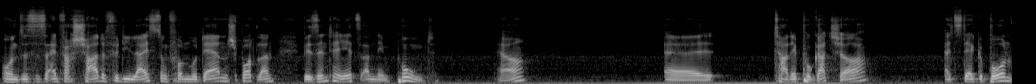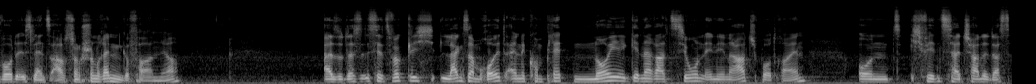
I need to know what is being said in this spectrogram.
Und es ist einfach schade für die Leistung von modernen Sportlern. Wir sind ja jetzt an dem Punkt, ja. Äh, Tadej Pogacar, als der geboren wurde, ist Lance Armstrong schon Rennen gefahren, ja. Also das ist jetzt wirklich, langsam rollt eine komplett neue Generation in den Radsport rein. Und ich finde es halt schade, dass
